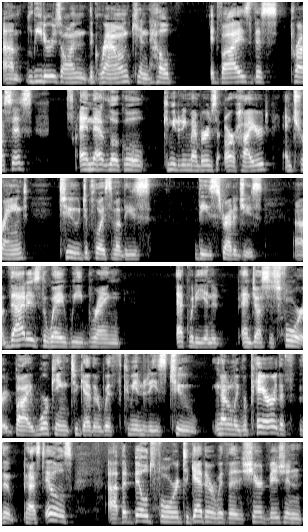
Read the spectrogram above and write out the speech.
Um, leaders on the ground can help advise this process and that local community members are hired and trained to deploy some of these these strategies. Uh, that is the way we bring equity and and justice forward by working together with communities to not only repair the the past ills, uh, but build forward together with a shared vision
